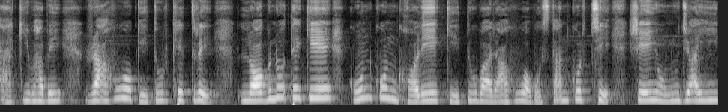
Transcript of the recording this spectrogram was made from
একইভাবে রাহু ও কেতুর ক্ষেত্রে লগ্ন থেকে কোন কোন ঘরে কেতু বা রাহু অবস্থান করছে সেই অনুযায়ী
